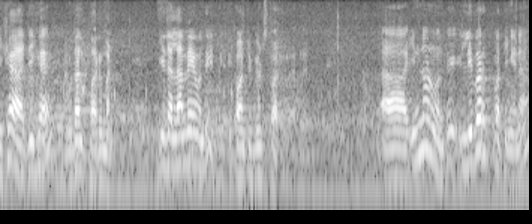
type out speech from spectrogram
மிக அதிக உடல் பருமன். இதெல்லாமே வந்து கான்ட்ரிபியூட்ஸ் ஃபார் இன்னொன்று வந்து லிவருக்கு பார்த்திங்கன்னா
